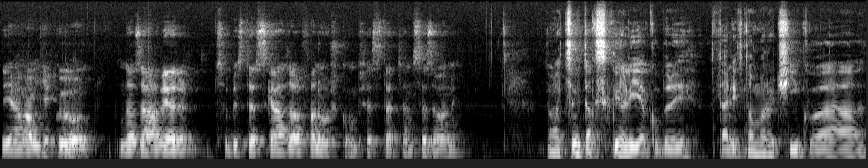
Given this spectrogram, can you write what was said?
Já vám děkuju. Na závěr, co byste zkázal fanouškům před startem sezóny? No ať jsou tak skvělí, jako byli tady v tom ročníku a já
